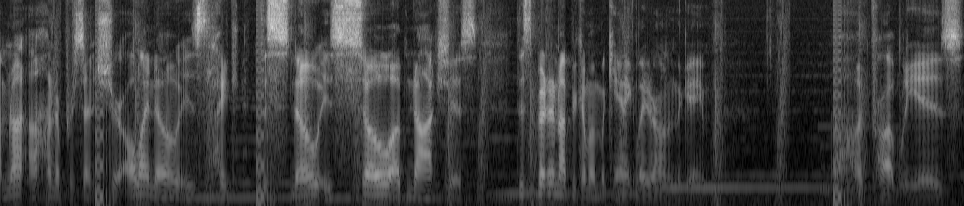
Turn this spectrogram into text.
I'm not 100% sure. All I know is, like, the snow is so obnoxious. This better not become a mechanic later on in the game. Oh, it probably is.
